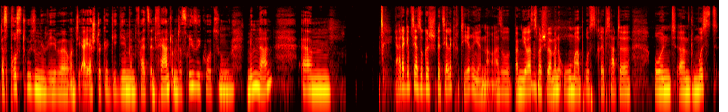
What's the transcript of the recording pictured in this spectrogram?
das Brustdrüsengewebe und die Eierstöcke gegebenenfalls entfernt, um das Risiko zu mhm. mindern. Ähm, ja, da gibt's ja so spezielle Kriterien. Ne? Also bei mir war es zum Beispiel, weil meine Oma Brustkrebs hatte und ähm, du musst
